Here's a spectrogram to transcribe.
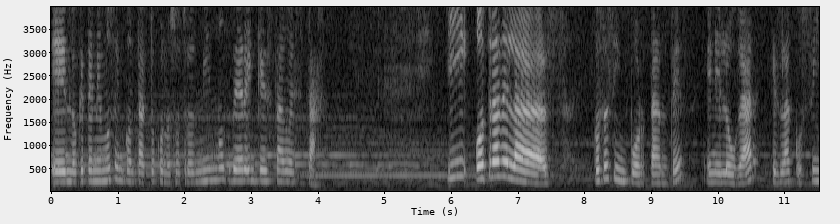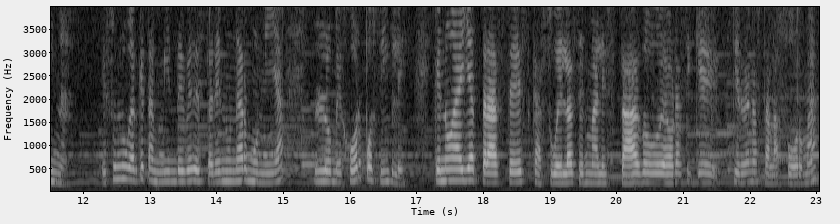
en lo que tenemos en contacto con nosotros mismos, ver en qué estado está. Y otra de las cosas importantes en el hogar es la cocina. Es un lugar que también debe de estar en una armonía lo mejor posible. Que no haya trastes, cazuelas en mal estado, ahora sí que pierden hasta la forma,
